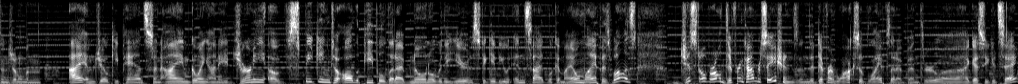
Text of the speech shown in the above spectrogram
and gentlemen, I am Jokey Pants, and I am going on a journey of speaking to all the people that I've known over the years to give you an inside look at my own life, as well as just overall different conversations and the different walks of life that I've been through, uh, I guess you could say.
